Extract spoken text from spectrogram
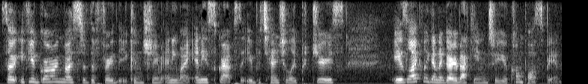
So, if you're growing most of the food that you consume anyway, any scraps that you potentially produce is likely going to go back into your compost bin.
